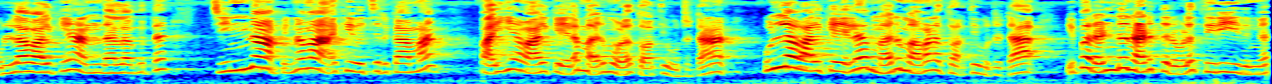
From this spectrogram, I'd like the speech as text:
புள்ள வாழ்க்கையும் அந்த அளவுக்கு சின்ன பின்னமா ஆக்கி வச்சிருக்காம பையன் வாழ்க்கையில மருமகளை துரத்தி விட்டுட்டான். உள்ள வாழ்க்கையில மருமவனை துரத்தி விட்டுட்டா. இப்போ ரெண்டு நடுத்தருவுல திரியுதுங்க.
